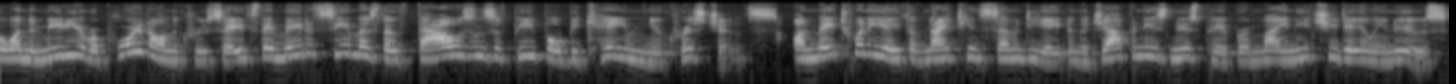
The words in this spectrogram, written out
But when the media reported on the Crusades, they made it seem as though thousands of people became new Christians. On May 28th of 1978, in the Japanese newspaper Mainichi Daily News,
